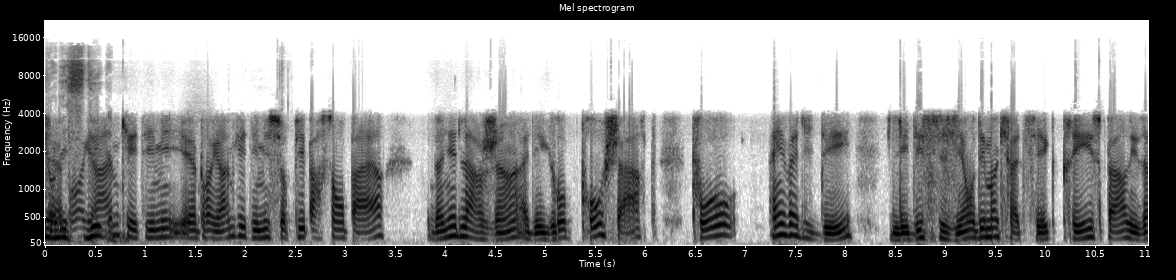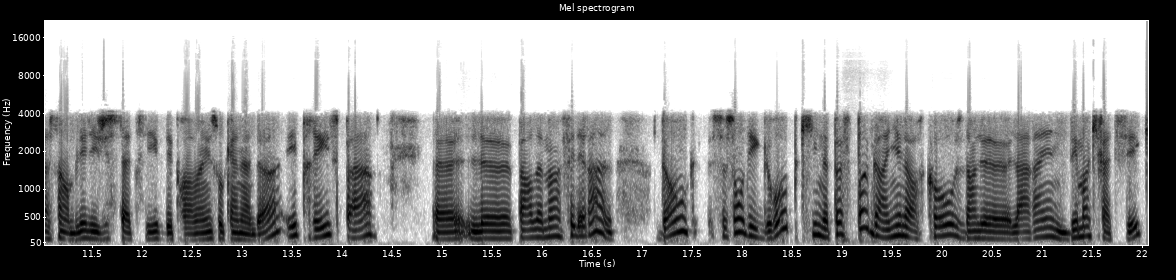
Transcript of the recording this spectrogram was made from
ils ont, ben, décidé... Programme qui a été mis, un programme qui a été mis sur pied par son père, donner de l'argent à des groupes pro-charte pour invalider les décisions démocratiques prises par les assemblées législatives des provinces au Canada et prises par euh, le Parlement fédéral. Donc, ce sont des groupes qui ne peuvent pas gagner leur cause dans l'arène démocratique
